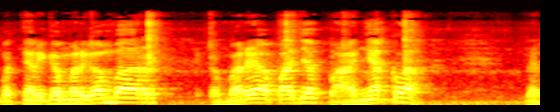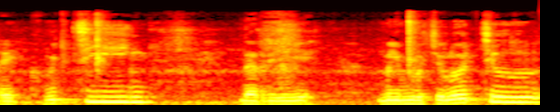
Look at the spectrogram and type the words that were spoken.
buat nyari gambar-gambar. Gambarnya apa aja? Banyak lah. Dari kucing, dari meme lucu-lucu.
